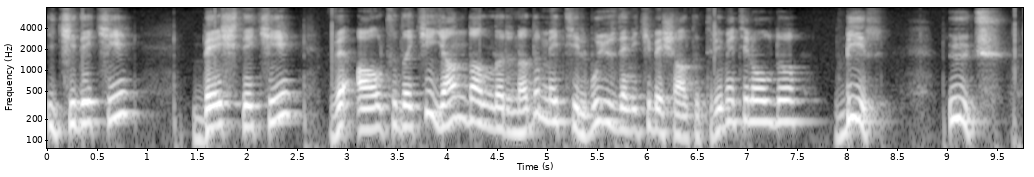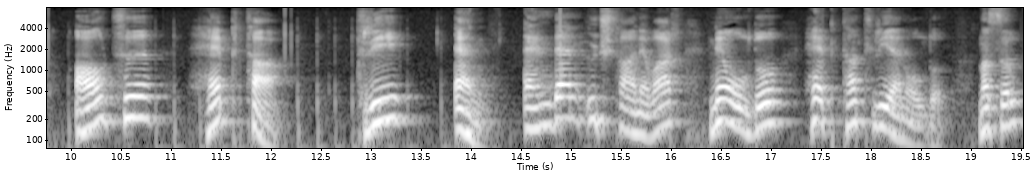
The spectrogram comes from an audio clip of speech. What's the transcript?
2'deki, 5'teki ve 6'daki yan dalların adı metil. Bu yüzden 2, 5, 6 trimetil oldu. 1, 3, 6 hepta tri en. N'den 3 tane var. Ne oldu? Heptatrien oldu. Nasıl?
